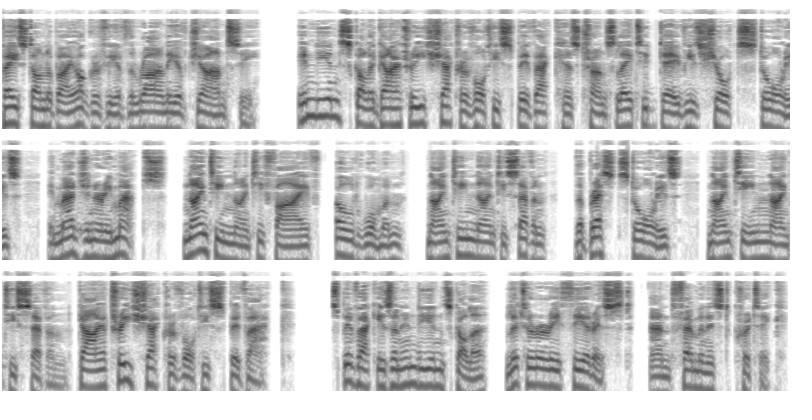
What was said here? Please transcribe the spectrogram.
based on a biography of the Rani of Jhansi. Indian scholar Gayatri Chakravorty Spivak has translated Devi's short stories, Imaginary Maps, 1995, Old Woman, 1997, The Breast Stories, 1997. Gayatri Chakravorty Spivak. Spivak is an Indian scholar, literary theorist, and feminist critic.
